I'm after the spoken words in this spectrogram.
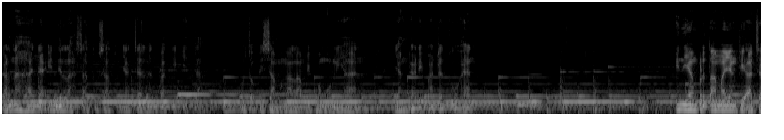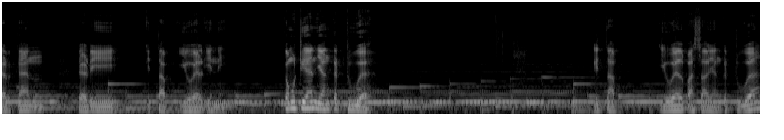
Karena hanya inilah satu-satunya jalan bagi kita untuk bisa mengalami pemulihan yang daripada Tuhan. Ini yang pertama yang diajarkan dari kitab Yoel ini. Kemudian yang kedua, kitab Yoel pasal yang kedua,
